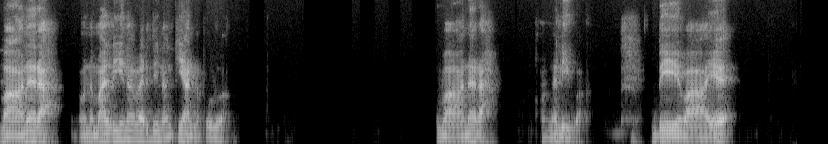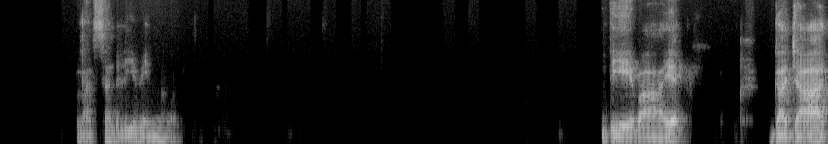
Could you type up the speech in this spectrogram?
වානර ඔන්න මල් ලියන වැරදි නම් කියන්න පුළුවන්. වානර ඔන්න ලිව්වා. දේවාය ලස්සන්ට ලියවෙන්න ඕන දේවාය ගජාත්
